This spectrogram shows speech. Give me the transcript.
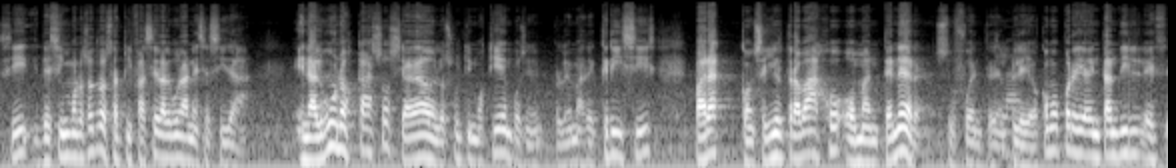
¿sí? decimos nosotros, satisfacer alguna necesidad. En algunos casos se ha dado en los últimos tiempos, en problemas de crisis, para conseguir trabajo o mantener su fuente de empleo. Como por ejemplo en Tandil es,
